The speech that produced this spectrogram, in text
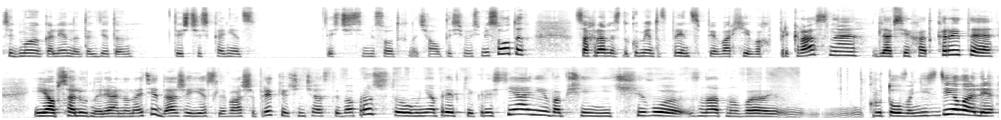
седьмое колено это где-то тысяча конец 1700-х, начало 1800-х. Сохранность документов, в принципе, в архивах прекрасная, для всех открытая и абсолютно реально найти, даже если ваши предки, очень частый вопрос, что у меня предки крестьяне, вообще ничего знатного, крутого не сделали,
